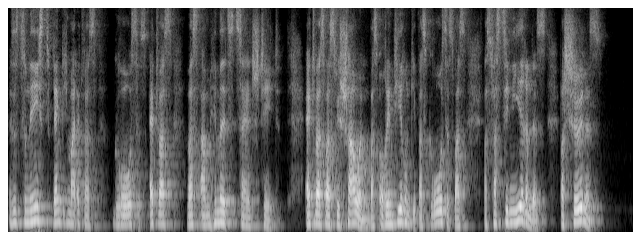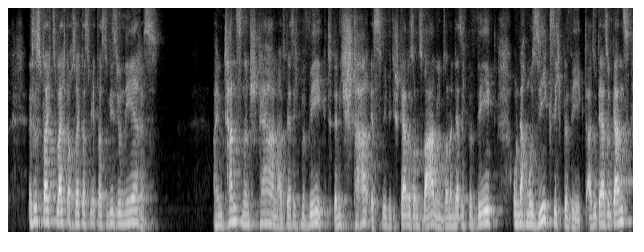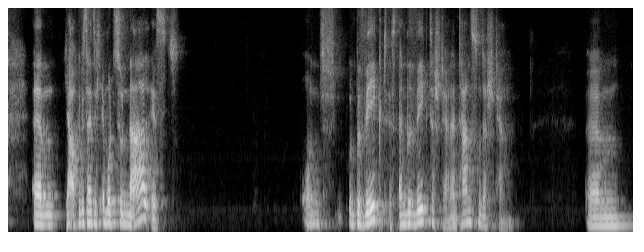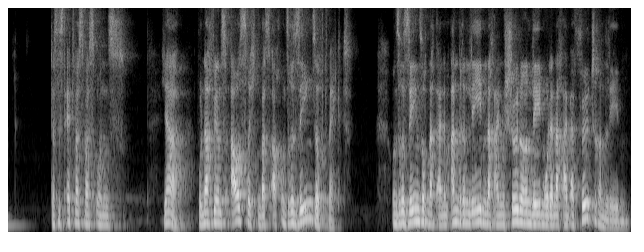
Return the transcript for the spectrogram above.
Es ist zunächst, denke ich mal, etwas Großes, etwas, was am Himmelszelt steht, etwas, was wir schauen, was Orientierung gibt, was Großes, was, was Faszinierendes, was Schönes. Es ist vielleicht, vielleicht auch so etwas wie etwas Visionäres, einen tanzenden Stern, also der sich bewegt, der nicht starr ist, wie wir die Sterne sonst wahrnehmen, sondern der sich bewegt und nach Musik sich bewegt, also der so ganz, ähm, ja, auch gewisser Hinsicht emotional ist. Und, und bewegt ist, ein bewegter Stern, ein tanzender Stern. Ähm, das ist etwas, was uns ja, wonach wir uns ausrichten, was auch unsere Sehnsucht weckt. Unsere Sehnsucht nach einem anderen Leben, nach einem schöneren Leben oder nach einem erfüllteren Leben.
